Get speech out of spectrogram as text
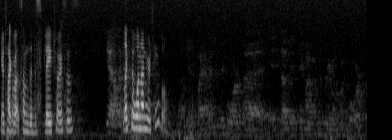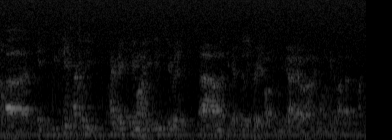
You gonna talk about some of the display choices? Yeah, like, Like the one on your table. yeah, like I mentioned before, uh, it does HDMI 1.3, 1.4. Uh, it, you can't actually type HDMI into it uh, unless you get really creative on the I don't want to think about that too much.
